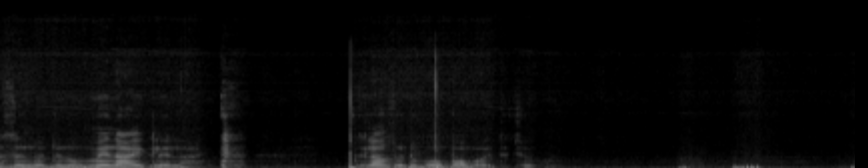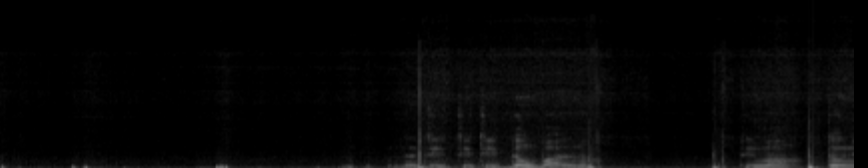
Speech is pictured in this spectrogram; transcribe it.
အဲ့ဆိုတော့ကျွန်တော်မင်းသားကြီးကလေးလိုက်ဒီလောက်ဆိုတော့ပေါပေါပါတချို့ဒီဒီဒီတုံးပါတယ်နော်ဒီမှာ3ည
